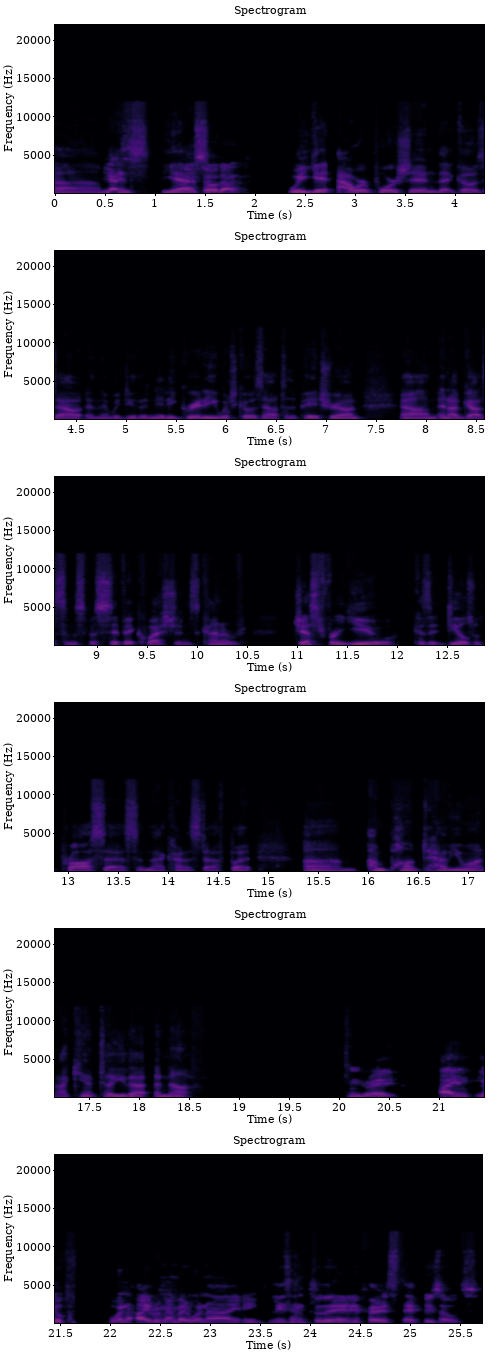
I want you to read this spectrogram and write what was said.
Um, Yes, s- yeah. I so saw that. we get our portion that goes out and then we do the nitty gritty which goes out to the patreon um, and i've got some specific questions kind of just for you because it deals with process and that kind of stuff but um, i'm pumped to have you on i can't tell you that enough Great. I look when I remember when I listened to the first episodes,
